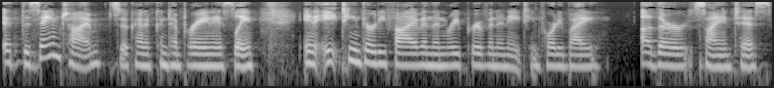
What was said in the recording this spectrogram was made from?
at the same time, so kind of contemporaneously, in 1835 and then reproven in 1840 by other scientists,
